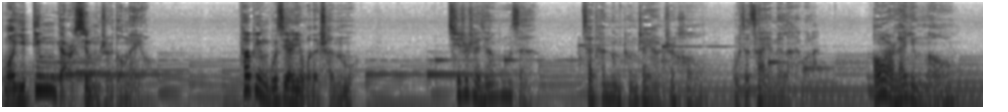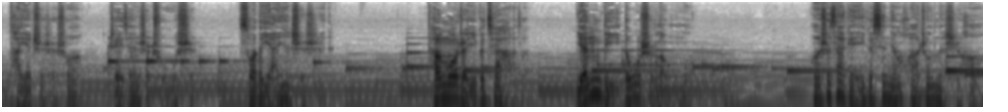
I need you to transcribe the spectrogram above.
我一丁点兴致都没有。他并不介意我的沉默。其实这间屋子，在他弄成这样之后，我就再也没来过了。偶尔来影楼，他也只是说这间是储物室，锁得严严实实的。他摸着一个架子，眼底都是冷漠。我是在给一个新娘化妆的时候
